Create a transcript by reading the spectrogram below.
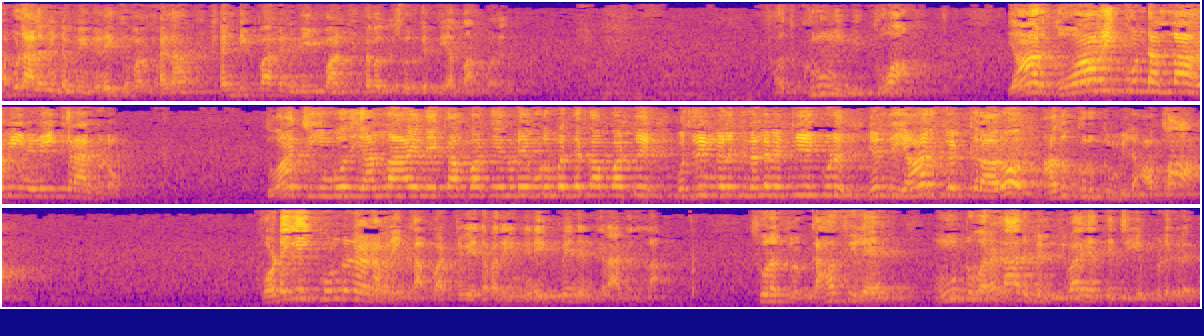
ரபுல் அளவை நம்மை நினைக்க மாட்டானா? கண்டிப்பாக நினைப்பான். நமக்கு சொர்க்கத்தை அல்லாஹ் வழங்குவான் அது குருணி துவா. யார் துவாவை கொண்டு அல்லாஹவை நினைக்கிறார்களோ துவா செய்யும் போது அல்லா என்னை காப்பாற்று என்னுடைய குடும்பத்தை காப்பாற்று முஸ்லிம்களுக்கு நல்ல வெற்றியை கொடு என்று யார் கேட்கிறாரோ அது குறுக்கும் இல்லை. அப்பா! கொடையை கொண்டு நான் அவரை காப்பாற்றுவேன் அவரை நினைப்பேன் என்கிறார் அல்லா சூரத்துல் கஹஃபில மூன்று வரலாறுகள் விவாதத்தை செய்யப்படுகிறது.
